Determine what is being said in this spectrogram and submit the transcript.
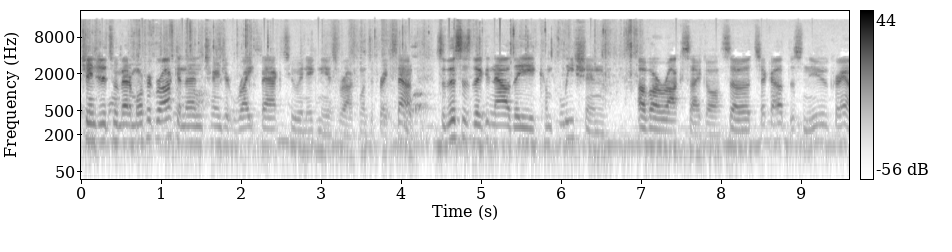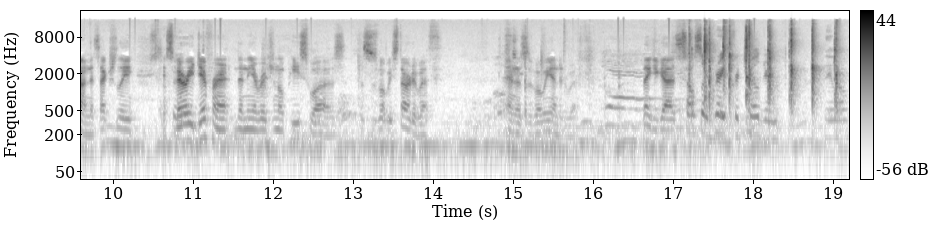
change it into a metamorphic rock, and then change it right back to an igneous rock once it breaks down. So this is the now the completion of our rock cycle. So check out this new crayon. It's actually it's very different than the original piece was. This is what we started with. And this is what we ended with. Yay. Thank you guys. It's also great for children. They love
